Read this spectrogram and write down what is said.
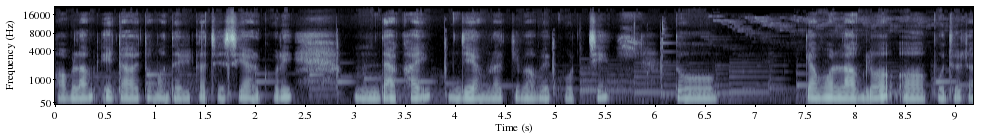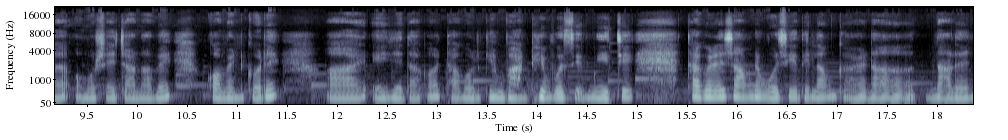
ভাবলাম এটা তোমাদের কাছে শেয়ার করি দেখাই যে আমরা কীভাবে করছি। তো কেমন লাগল পুজোটা অবশ্যই জানাবে কমেন্ট করে। আর এই যে দেখো, ঠাকুরকে বাটি বসিয়ে নিচে ঠাকুরের সামনে বসিয়ে দিলাম, কারণ নারায়ণ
